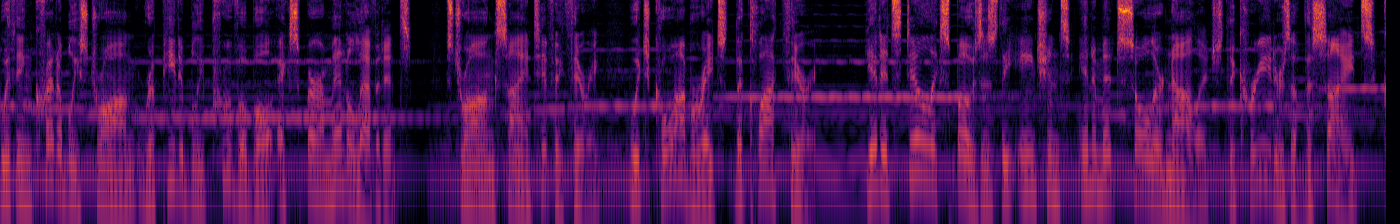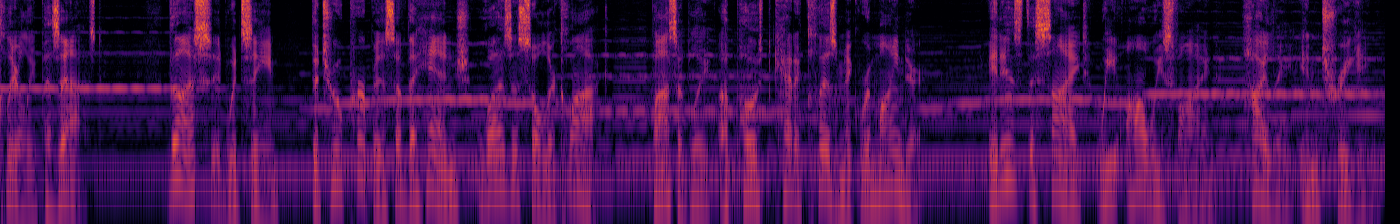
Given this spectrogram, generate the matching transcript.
with incredibly strong, repeatably provable experimental evidence, strong scientific theory which corroborates the clock theory. Yet it still exposes the ancients' intimate solar knowledge the creators of the sites clearly possessed. Thus, it would seem, the true purpose of the henge was a solar clock, possibly a post-cataclysmic reminder. It is the site we always find highly intriguing.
